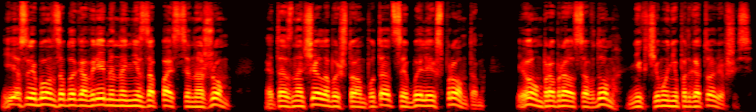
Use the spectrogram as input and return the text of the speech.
Если бы он заблаговременно не запасся ножом, это означало бы, что ампутации были экспромтом, и он пробрался в дом, ни к чему не подготовившись.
